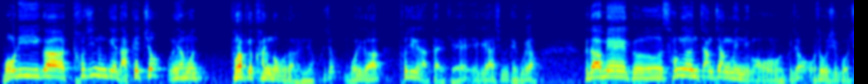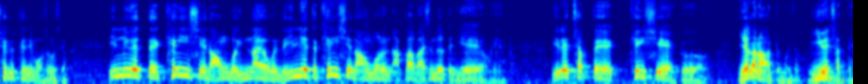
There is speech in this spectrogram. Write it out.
머리가 터지는 게 낫겠죠 왜냐하면 불합격하는 것보다는요 그죠 머리가 터지게 낫다 이렇게 얘기하시면 되고요 그 다음에 그 성현 짱짱맨님, 어, 그죠? 어서 오시고, 최규태님 어서 오세요. 1, 2회 때 K시에 나온 거 있나요? 그런데 1, 2회 때 K시에 나온 거는 아까 말씀드렸던 얘예요. 예. 1회차 때 K시에 그 얘가 나왔던 거죠. 2회차 때.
